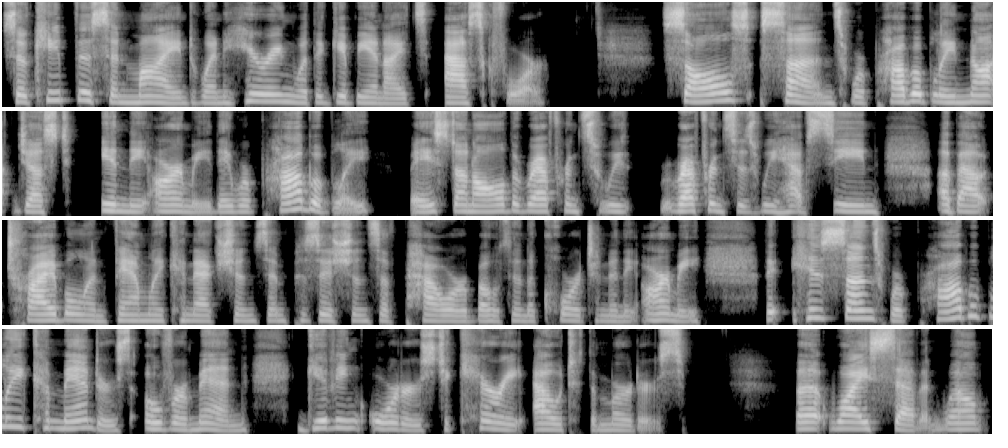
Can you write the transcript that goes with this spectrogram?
So keep this in mind when hearing what the Gibeonites ask for. Saul's sons were probably not just in the army, they were probably, based on all the reference we, references we have seen about tribal and family connections and positions of power, both in the court and in the army, that his sons were probably commanders over men giving orders to carry out the murders. But why seven? Well,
